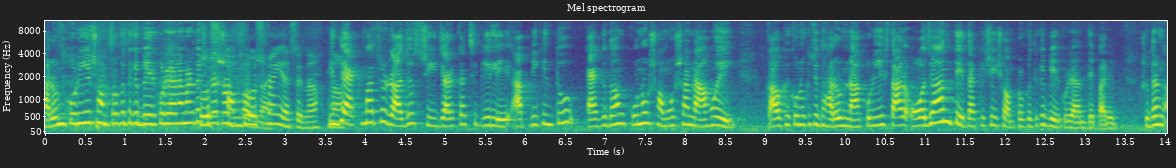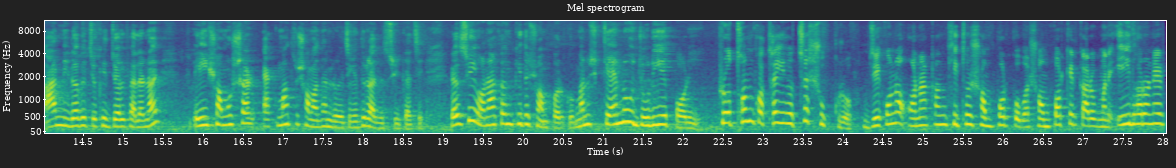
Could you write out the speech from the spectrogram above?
ধারণ করিয়ে সম্পর্ক থেকে বের করে আনা মানে তো সেটা সম্ভব প্রশ্নই আসে না। কিন্তু একমাত্র রাজশ্রী যার কাছে গেলে আপনি কিন্তু একদম কোনো সমস্যা না হয়েই কাউকে কোনো কিছু ধারণ না করিয়ে তার অজান্তে তাকে সেই সম্পর্ক থেকে বের করে আনতে পারেন। সুতরাং আর নীরবে চোখের জল ফেলা নয়, এই সমস্যার একমাত্র সমাধান রয়েছে কিন্তু রাজশ্রীর কাছে। রাজশ্রী, অনাকাঙ্ক্ষিত সম্পর্ক, মানুষ কেন জড়িয়ে পড়ে? প্রথম কথাই হচ্ছে শুক্র। যে কোনো অনাকাঙ্ক্ষিত সম্পর্ক বা সম্পর্কের কারক মানে এই ধরনের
